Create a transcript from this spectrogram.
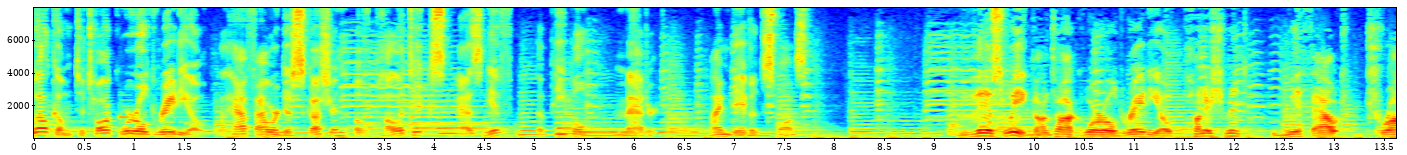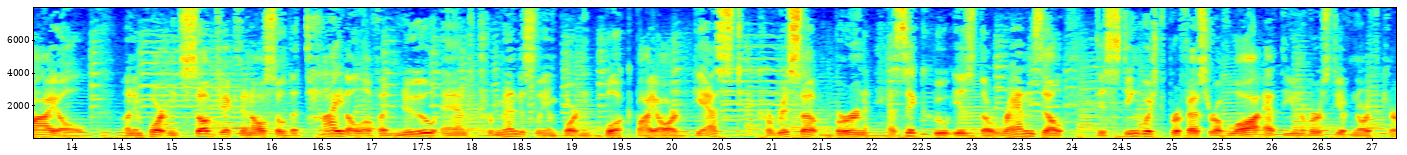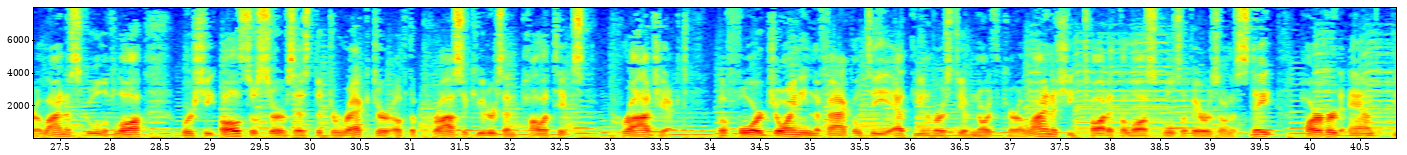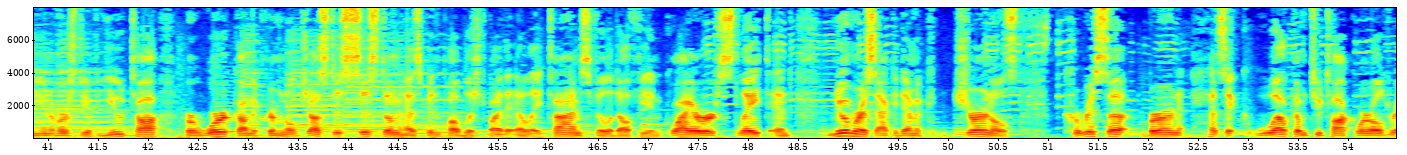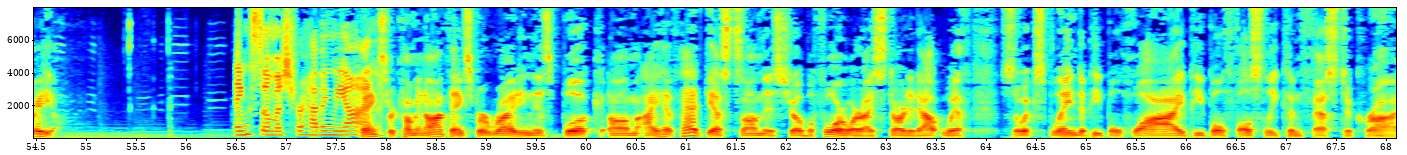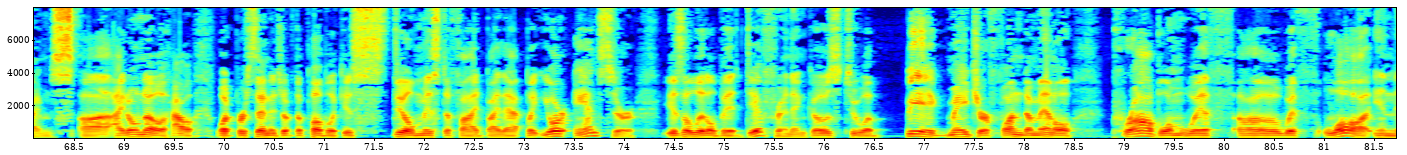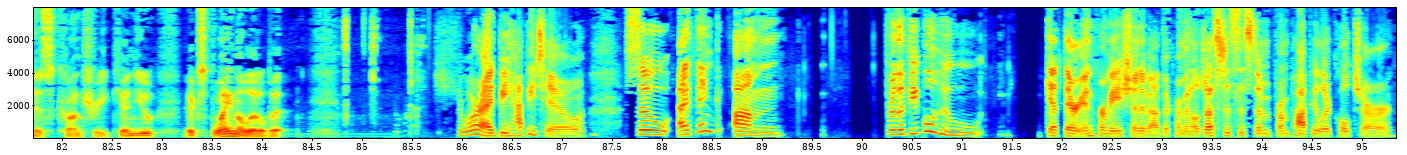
Welcome to Talk World Radio, a half hour discussion of politics as if the people mattered. I'm David Swanson. This week on Talk World Radio, punishment without trial. An important subject and also the title of a new and tremendously important book by our guest, Carissa Byrne Hessick, who is the Ransdell Distinguished Professor of Law at the University of North Carolina School of Law, where she also serves as the director of the Prosecutors and Politics Project. Before joining the faculty at the University of North Carolina, she taught at the law schools of Arizona State, Harvard, and the University of Utah. Her work on the criminal justice system has been published by the LA Times, Philadelphia Inquirer, Slate, and numerous academic journals. Carissa Byrne Hessick, welcome to Talk World Radio. Thanks so much for having me on. Thanks for coming on. Thanks for writing this book. Um, I have had guests on this show before where I started out with, so explain to people why people falsely confess to crimes. Uh, I don't know how, what percentage of the public is still mystified by that, but your answer is a little bit different and goes to a big, major, fundamental problem with, uh, with law in this country. Can you explain a little bit? Sure, I'd be happy to. So I think um, for the people who get their information about the criminal justice system from popular culture,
